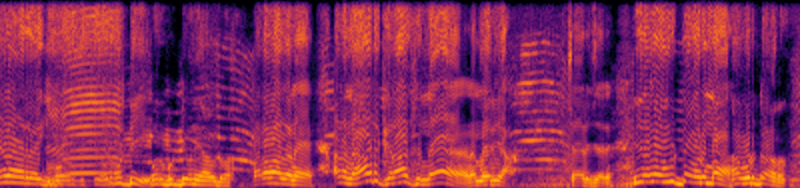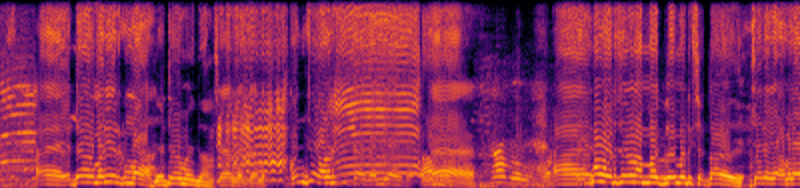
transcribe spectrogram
ஏழாயிரம் ரூபாய்க்கு? ஒரு குட்டி ஒரு குட்டி. ஒரு குட்டி ஒன்று ஏழு ரூபா பரவாயில்லண்ணே. ஆனால் நாடு கிராஸ் இல்ல நம்ம ஏரியா. சரி சரி. இதெல்லாம் உருட்டா வருமா? உருட்டா வரும். ஆ, எட்டாயிரம் மாதிரியே இருக்குமா? எட்டாயிரம் மணி தான் சரிண்ணே சரிண்ணே கொஞ்சம் வளர்ச்சி கம்மியா இருக்கும் ஆ. ஆ, ரொம்ப ஒரிஜினல் நம்ம கிளைமேட்டுக்கு செட் ஆகாது. சரி அவ்வளோ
